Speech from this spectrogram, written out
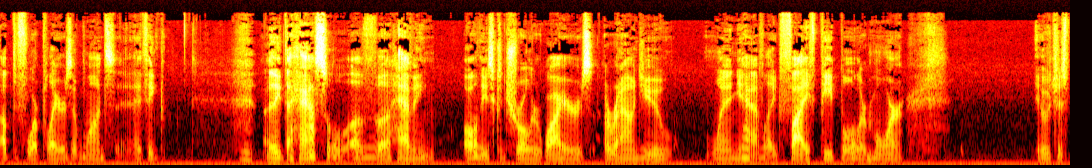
up to four players at once. I think. I think the hassle of uh, having all these controller wires around you when you have like five people or more, it would just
